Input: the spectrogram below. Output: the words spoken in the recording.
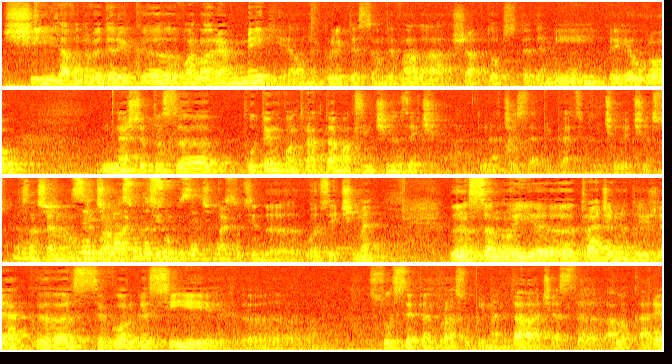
și având în vedere că valoarea medie a unui proiect este undeva la 7-800 de mii de euro, ne așteptăm să putem contracta maxim 50 din aceste aplicații, din cele 500. Asta deci, înseamnă undeva mai puțin, sub 10 mai puțin de o zecime. Însă noi uh, tragem nădejdea că se vor găsi uh, surse pentru a suplimenta această alocare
